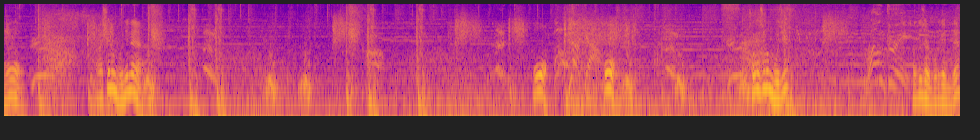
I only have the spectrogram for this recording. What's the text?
오 하시는 분이네. 오, Knockout. 오. 저기서는 뭐지? 나도 잘 모르겠는데.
